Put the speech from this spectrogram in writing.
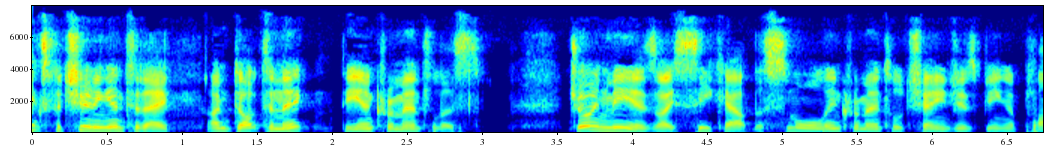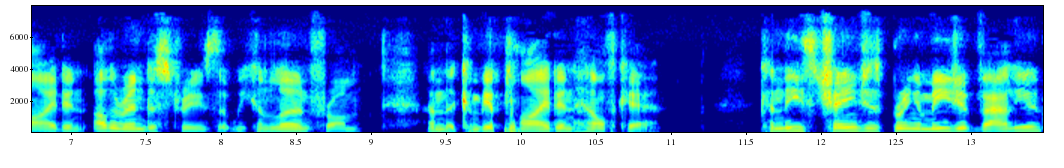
Thanks for tuning in today. I'm Dr. Nick, the incrementalist. Join me as I seek out the small incremental changes being applied in other industries that we can learn from and that can be applied in healthcare. Can these changes bring immediate value,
